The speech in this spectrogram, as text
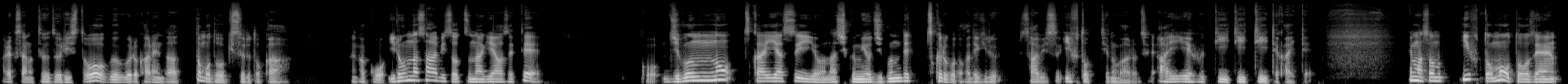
Alexa の ToDo リストを Google カレンダーとも同期するとか、なんかこう、いろんなサービスをつなぎ合わせて、こう、自分の使いやすいような仕組みを自分で作ることができるサービス、IFT っていうのがあるんですね。IFTTT って書いて。で、まあその IFT も当然、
